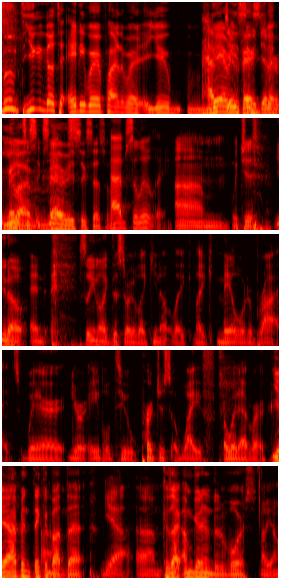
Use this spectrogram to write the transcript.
move. To, you can go to anywhere part of the world. You're Have very di- very different You rates are of success. very successful. Absolutely. Um, which is you know, and so you know, like the story of like you know, like like mail order brides, where you're able to purchase a wife or whatever. yeah, I've been thinking about Um, that Yeah. Um. because I'm getting a divorce. Oh yeah.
